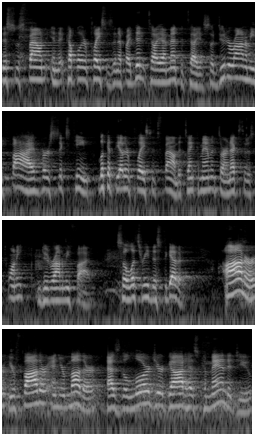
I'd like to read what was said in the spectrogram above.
this was found in a couple other places, and if I didn't tell you, I meant to tell you. So, Deuteronomy 5, verse 16, look at the other place it's found. The Ten Commandments are in Exodus 20 and Deuteronomy 5. So let's read this together. Honor your father and your mother as the Lord your God has commanded you,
